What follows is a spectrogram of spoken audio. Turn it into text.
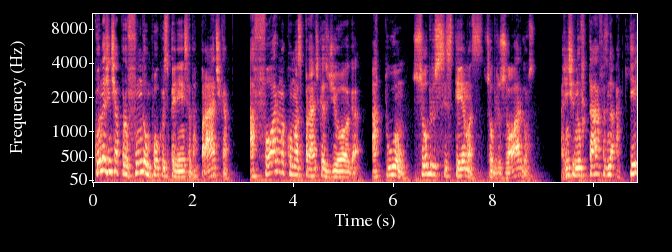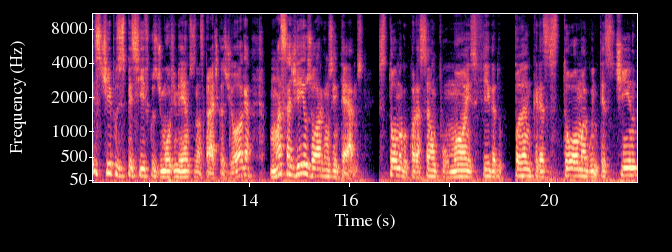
Quando a gente aprofunda um pouco a experiência da prática, a forma como as práticas de yoga atuam sobre os sistemas, sobre os órgãos, a gente não está fazendo aqueles tipos específicos de movimentos nas práticas de yoga, massageia os órgãos internos. Estômago, coração, pulmões, fígado, pâncreas, estômago, intestino,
